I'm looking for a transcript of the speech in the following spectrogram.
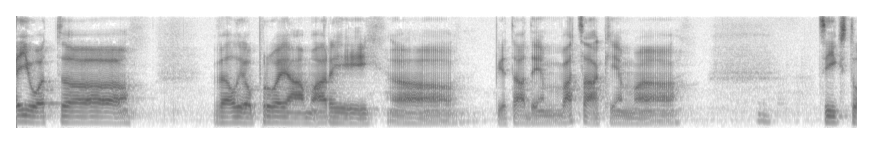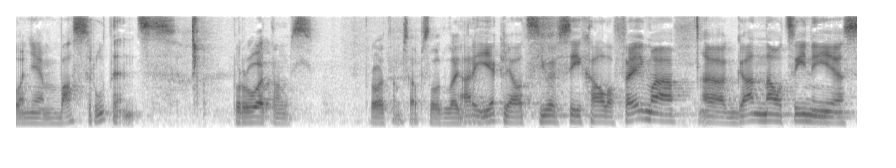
ejot uh, vēl joprojām arī uh, pie tādiem vecākiem uh, cīkstoņiem, Basrutens. Protams. Protams, absolūti leģenda. Arī iekļauts UFC Hall of Fame. Gan nav cīnījies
